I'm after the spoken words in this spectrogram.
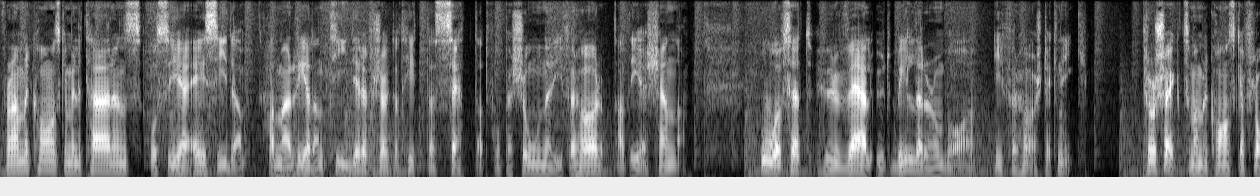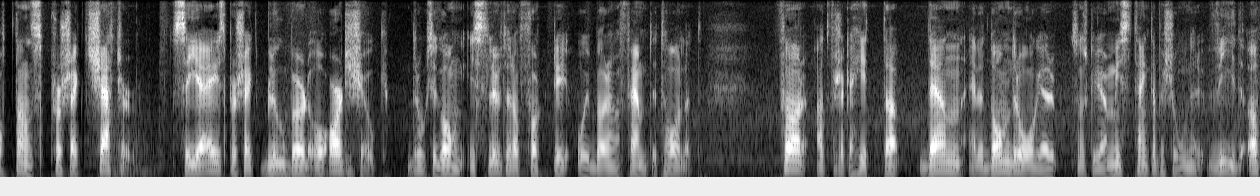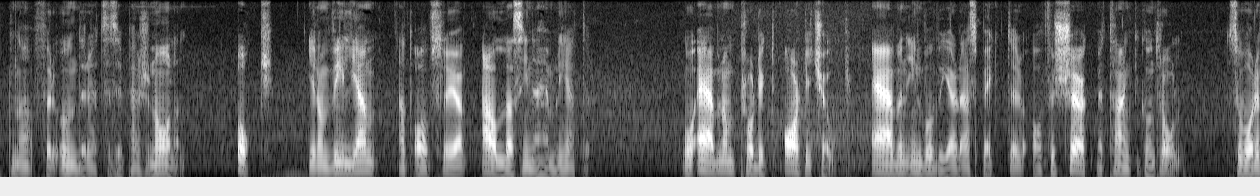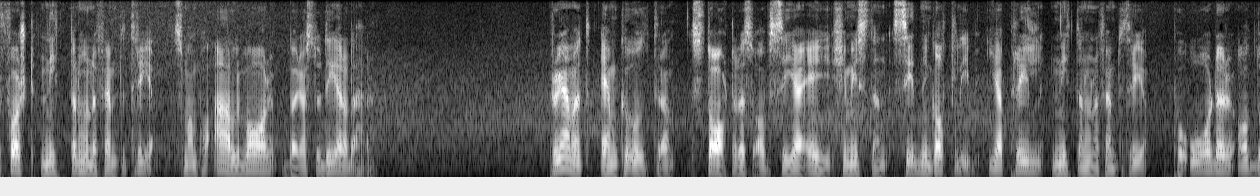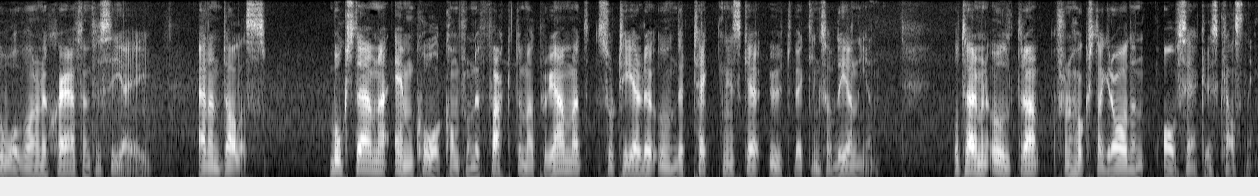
Från amerikanska militärens och CIAs sida hade man redan tidigare försökt att hitta sätt att få personer i förhör att erkänna, oavsett hur välutbildade de var i förhörsteknik. Projekt som amerikanska flottans Project Chatter CIAs projekt Bluebird och Artichoke drogs igång i slutet av 40 och i början av 50-talet för att försöka hitta den eller de droger som skulle göra misstänkta personer vidöppna för underrättelsepersonalen och ge dem viljan att avslöja alla sina hemligheter. Och även om Project Artichoke även involverade aspekter av försök med tankekontroll så var det först 1953 som man på allvar började studera det här. Programmet MK Ultra startades av CIA-kemisten Sidney Gottlieb i april 1953 på order av dåvarande chefen för CIA, Alan Dulles. Bokstäverna MK kom från det faktum att programmet sorterade under tekniska utvecklingsavdelningen och termen Ultra från högsta graden av säkerhetsklassning.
